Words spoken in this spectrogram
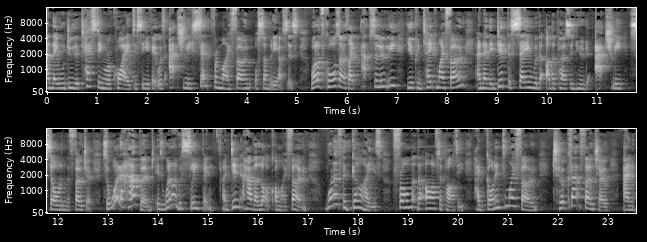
and they will do the testing required to see if it was actually sent from my phone or somebody else's. Well, of course, I was like, absolutely, you can take my phone. And then they did the same with the other person who'd actually stolen the photo. So, what happened is when I was sleeping, I didn't have a lock on my phone. One of the guys from the after party had gone into my phone, took that photo, and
